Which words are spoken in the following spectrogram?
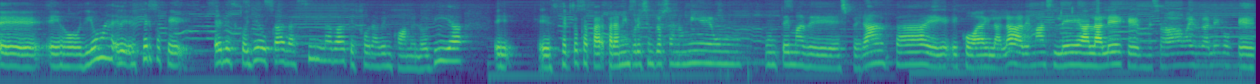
E, e o idioma, é certo que el escolleu cada sílaba que fora ben coa melodía, e, é certo que pa- para min, por exemplo, mi é un, un tema de esperanza, e, e coa ilalá, además, lea la le, que me soaba máis galego que,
